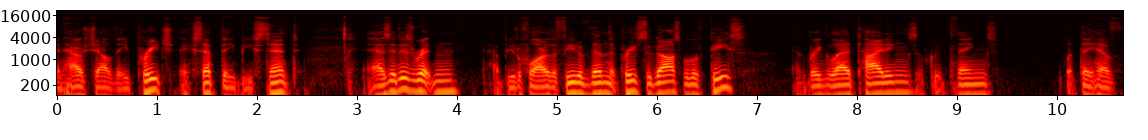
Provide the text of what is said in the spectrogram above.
And how shall they preach except they be sent? As it is written, How beautiful are the feet of them that preach the gospel of peace and bring glad tidings of good things. But they have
